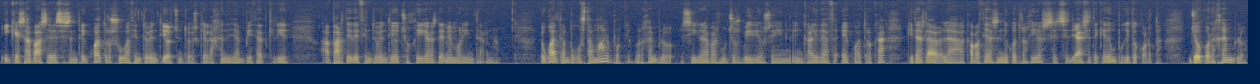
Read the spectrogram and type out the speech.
y que esa base de 64 suba a 128. Entonces que la gente ya empiece a adquirir a partir de 128 GB de memoria interna. Lo cual tampoco está mal porque, por ejemplo, si grabas muchos vídeos en, calidad 4K, quizás la, capacidad de 64 GB ya se te quede un poquito corta. Yo, por ejemplo,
